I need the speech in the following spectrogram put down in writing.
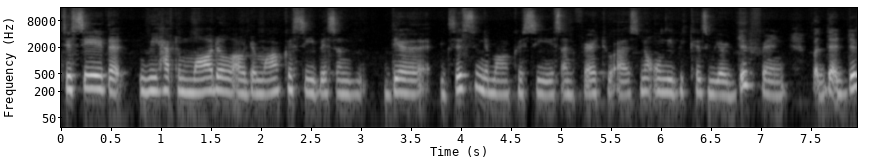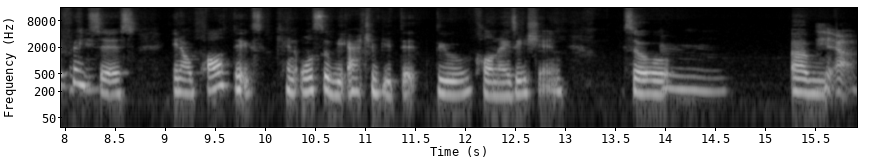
to say that we have to model our democracy based on their existing democracy is unfair to us, not only because we are different, but that differences in our politics can also be attributed to colonization. So Mm, um, yeah.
